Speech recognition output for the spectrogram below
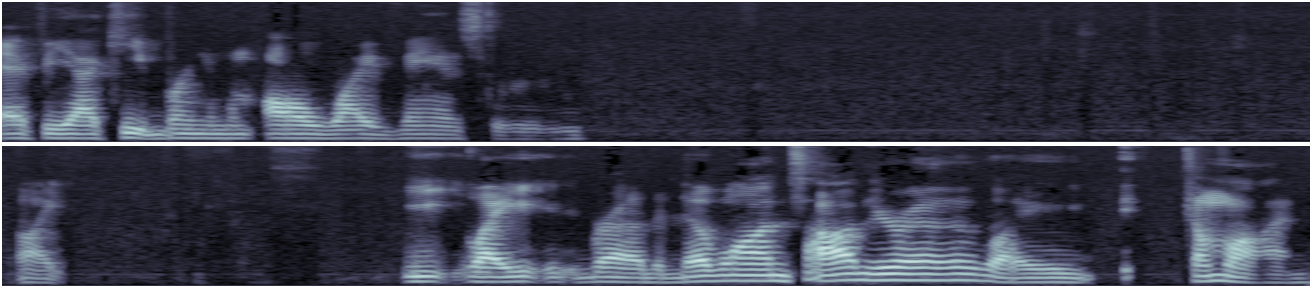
FBI keep bringing them all white vans through. Like, like, bro, the double entendre, like, come on.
